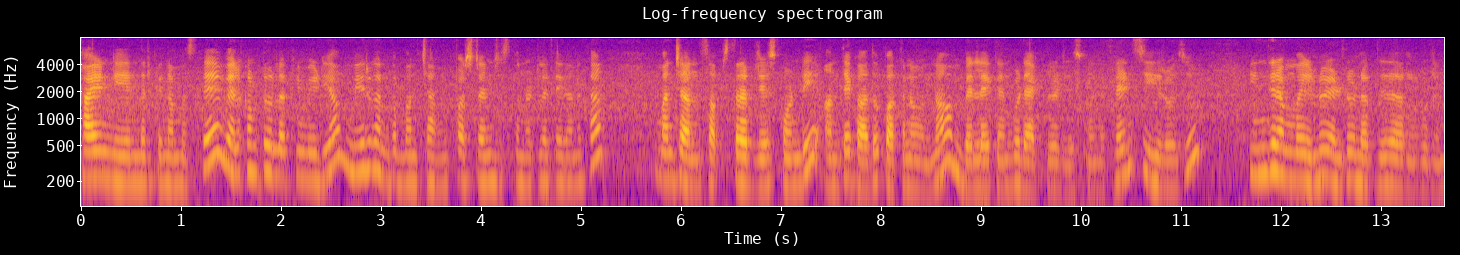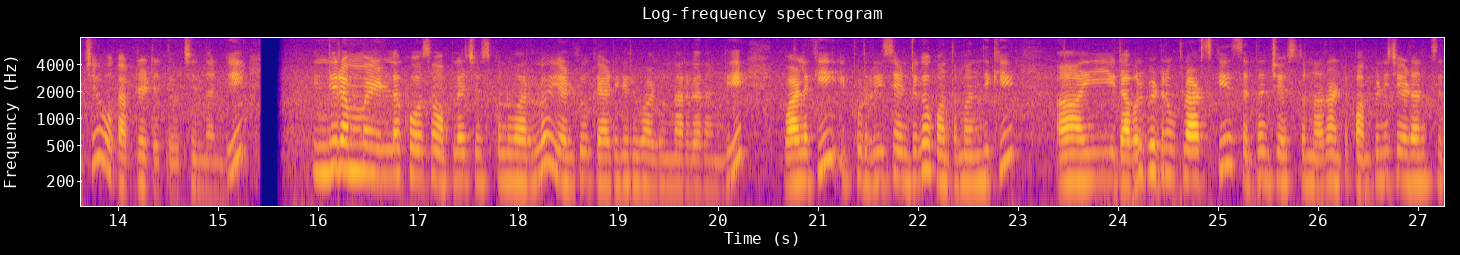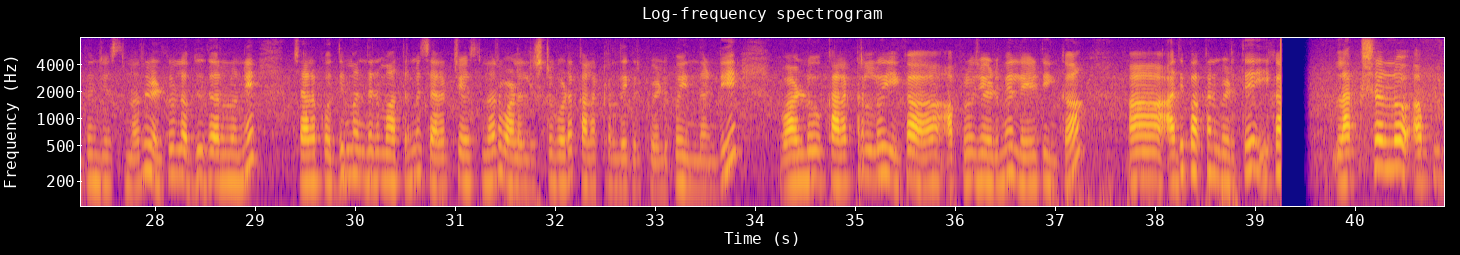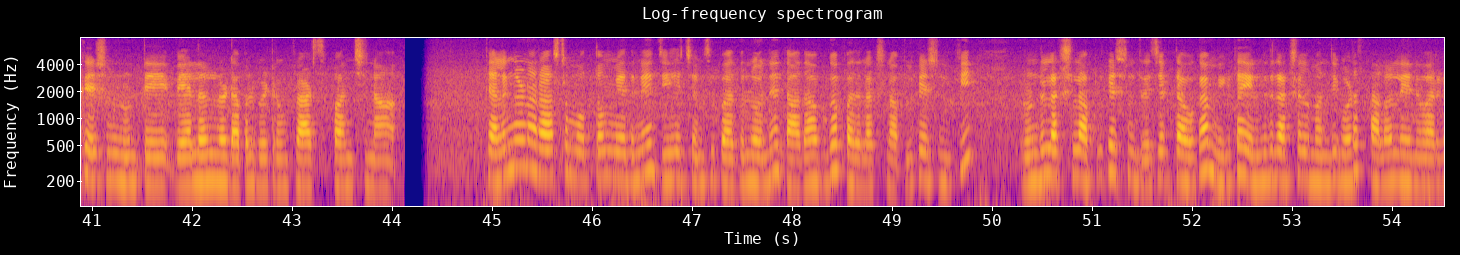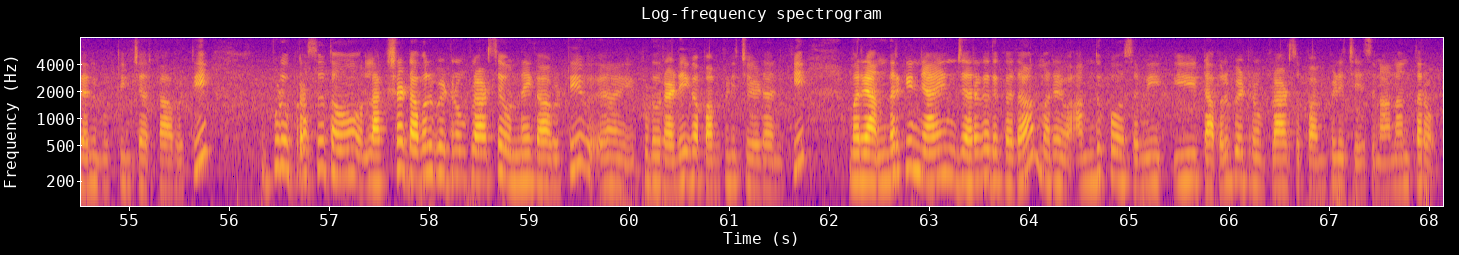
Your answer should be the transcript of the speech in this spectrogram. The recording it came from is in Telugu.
హాయ్ అండి అందరికీ నమస్తే. Welcome to lucky media. మీరు కనుక మన ఛానల్ ఫస్ట్ టైం చూస్తున్నట్లయితే కనుక మన ఛానల్ సబ్స్క్రైబ్ చేసుకోండి. అంతేకాదు పక్కన ఉన్న బెల్ ఐకాన్ కూడా యాక్టివేట్ చేసుకోండి. ఫ్రెండ్స్ ఈరోజు ఇందిరమ్మ ఇల్లు ఎల్టూ లబ్ధిదారుల గురించి ఒక అప్డేట్ అయితే వచ్చిందండి. ఇందిరమ్మ ఇళ్ళ కోసం అప్లై చేసుకున్న వారిలో ఎల్ టూ కేటగిరీ వాళ్ళు ఉన్నారు కదండి. వాళ్ళకి ఇప్పుడు రీసెంట్గా కొంతమందికి ఈ డబుల్ బెడ్రూమ్ ఫ్లాట్స్కి సిద్ధం చేస్తున్నారు. అంటే పంపిణీ చేయడానికి సిద్ధం చేస్తున్నారు. ఎల్ టూ లబ్ధిదారులోనే చాలా కొద్ది మందిని మాత్రమే సెలెక్ట్ చేస్తున్నారు. వాళ్ళ లిస్ట్ కూడా కలెక్టర్ దగ్గరికి వెళ్ళిపోయిందండి. వాళ్ళు కలెక్టర్లు ఇక అప్రూవ్ చేయడమే లేట్ ఇంకా. అది పక్కన పెడితే ఇక లక్షల్లో అప్లికేషన్లు ఉంటే వేలల్లో డబుల్ బెడ్రూమ్ ఫ్లాట్స్ పంచిన తెలంగాణ రాష్ట్రం మొత్తం మీదనే జీహెచ్ఎంసీ పరిధిలోనే దాదాపుగా పది లక్షల అప్లికేషన్కి రెండు లక్షల అప్లికేషన్ రిజెక్ట్ అవ్వగా మిగతా ఎనిమిది లక్షల మంది కూడా స్థలం లేని వారు కానీ గుర్తించారు కాబట్టి ఇప్పుడు ప్రస్తుతం లక్ష డబుల్ బెడ్రూమ్ ఫ్లాట్సే ఉన్నాయి కాబట్టి ఇప్పుడు రెడీగా పంపిణీ చేయడానికి. మరి అందరికీ న్యాయం జరగదు కదా? మరి అందుకోసమే ఈ డబుల్ బెడ్రూమ్ ఫ్లాట్స్ పంపిణీ చేసిన అనంతరం.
